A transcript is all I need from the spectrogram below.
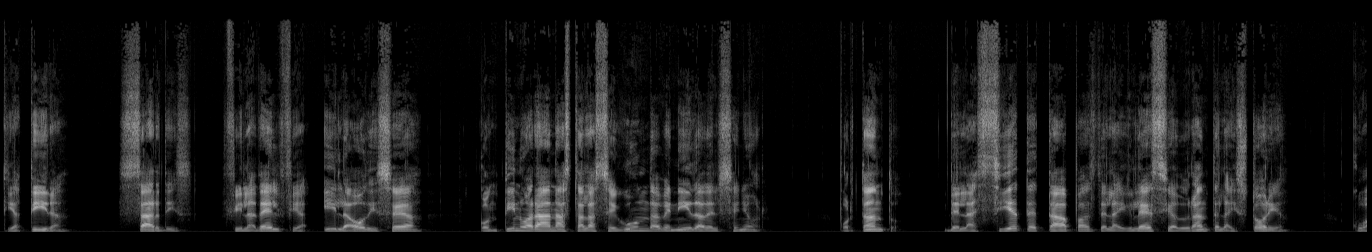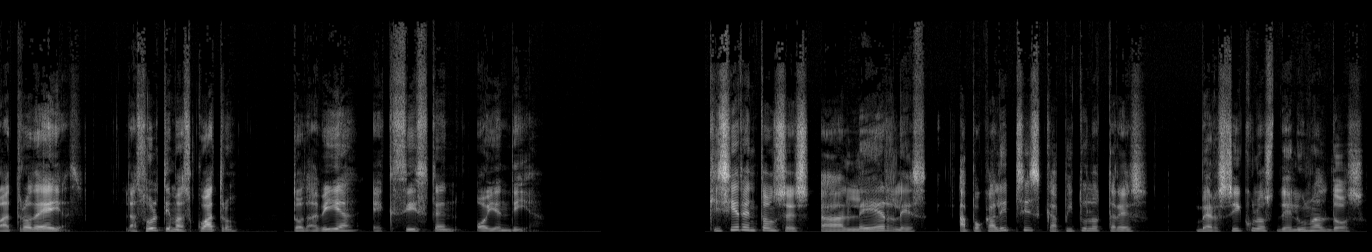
Tiatira, Sardis, Filadelfia y la Odisea, continuarán hasta la segunda venida del Señor. Por tanto, de las siete etapas de la iglesia durante la historia, cuatro de ellas, las últimas cuatro, todavía existen hoy en día. Quisiera entonces a leerles Apocalipsis capítulo 3, versículos del 1 al 2,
